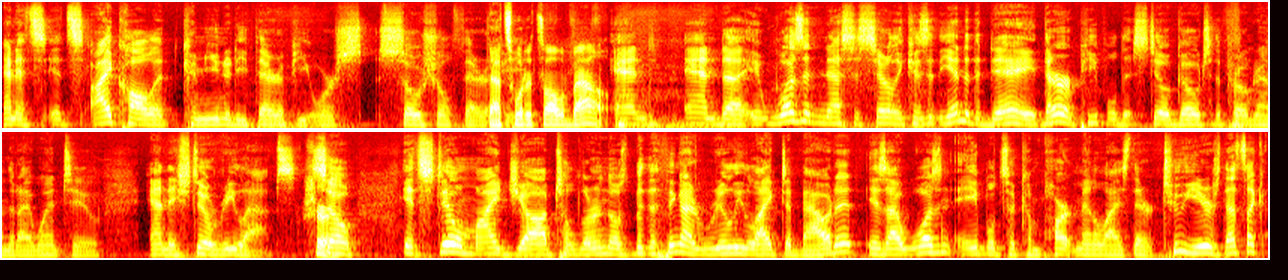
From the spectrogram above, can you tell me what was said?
and it's it's I call it community therapy or s- social therapy. That's what it's all about. and and uh, it wasn't necessarily because at the end of the day, there are people that still go to the program that I went to, and they still relapse. Sure. So it's still my job to learn those. But the thing I really liked about it is I wasn't able to compartmentalize there. Two years, that's like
